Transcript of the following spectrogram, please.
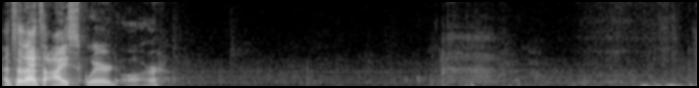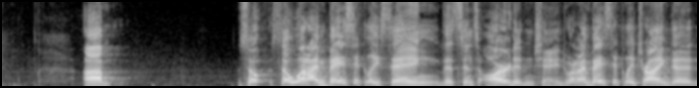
And so that's I squared R. Um, so, so what I'm basically saying that since R didn't change, what I'm basically trying to,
